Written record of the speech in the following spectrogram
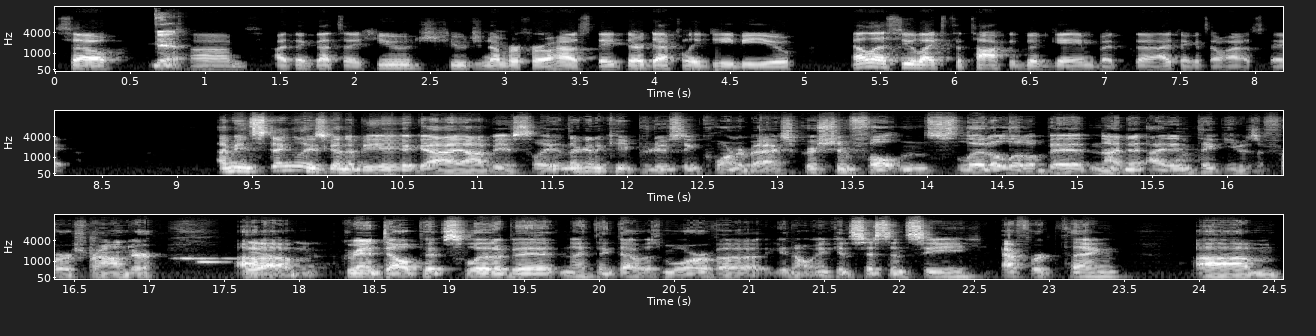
So yeah, um, I think that's a huge, huge number for Ohio State. They're definitely DBU. LSU likes to talk a good game, but uh, I think it's Ohio State. I mean, Stingley's going to be a guy, obviously, and they're going to keep producing cornerbacks. Kristian Fulton slid a little bit, and I didn't, I didn't think he was a first rounder. Yeah. Um, Grant Delpit slid a bit, and I think that was more of a you know inconsistency effort thing. Um,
